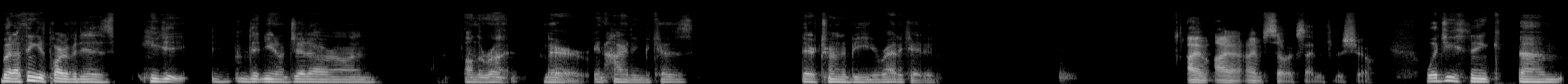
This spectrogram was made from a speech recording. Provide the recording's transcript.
but i think it's part of it is he that you know jedi are on on the run they're in hiding because they're trying to be eradicated I'm I, am i am so excited for this show. What do you think? Um,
